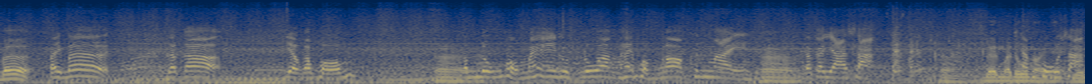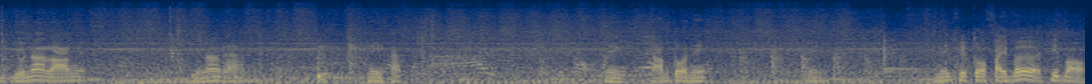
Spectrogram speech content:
เบอร์ไฟเบอร์ แล้วก็เกี่ยวกับผมอ่าบำรุงผมไม่ให้หลุดร่วง ให้ผมงอกขึ้นใหม่ อ่าแล้วก็ยาสระ อ่าเดินมาดูหน่อยแชมพูเนี่ยสระ อยู่อยู่หน้าร้านเนี่ยอยู่หน้าร้าน นี่ครับ นี่สามตัวนี้ นี่นี่คือตัวไฟเบอร์ที่บอก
